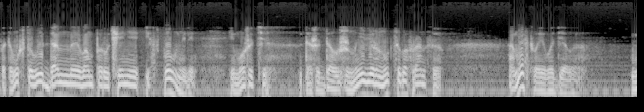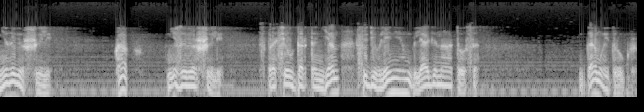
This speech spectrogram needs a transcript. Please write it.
«Потому что вы данное вам поручение исполнили и можете, даже должны вернуться во Францию. А мы своего дела не завершили». «Как не завершили?» — спросил Д'Артаньян с удивлением, глядя на Атоса. «Да, мой друг»,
